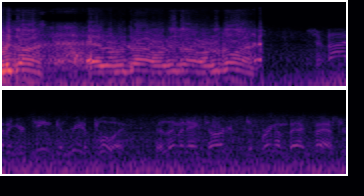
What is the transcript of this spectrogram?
Where we going? Hey, where we going? Where we going? Where we going? Survive and your team can redeploy. Eliminate targets to bring them back faster.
